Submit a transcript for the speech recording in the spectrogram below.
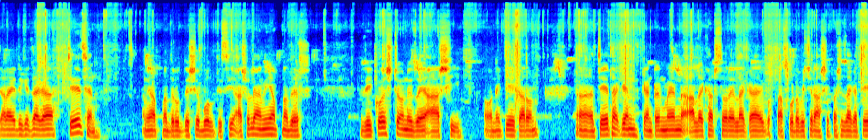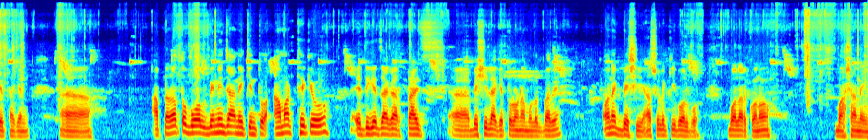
যারা এদিকে জায়গা চেয়েছেন, আমি আপনাদের উদ্দেশ্যে বলতেছি, আসলে আমি আপনাদের রিকোয়েস্ট অনুযায়ী আসি। অনেকে কারণ চেয়ে থাকেন ক্যান্টনমেন্ট আলেখারসর এলাকায় পাসপোর্ট অফিসের আশেপাশে জায়গা চেয়ে থাকেন। আপনারা তো বলবেনই জানি, কিন্তু আমার থেকেও এদিকে জায়গার প্রাইস বেশি লাগে তুলনামূলকভাবে। অনেক বেশি, আসলে কি বলব? বলার কোনো ভাষা নেই।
